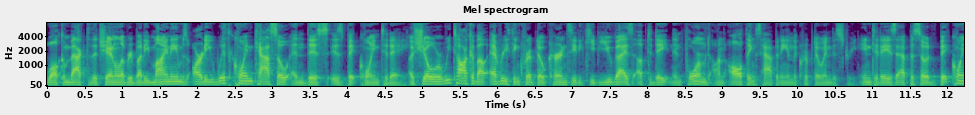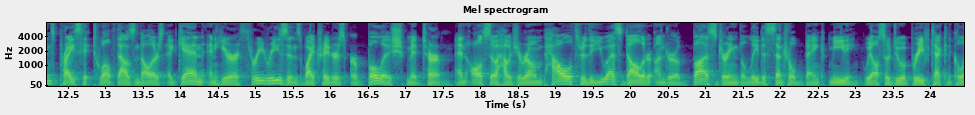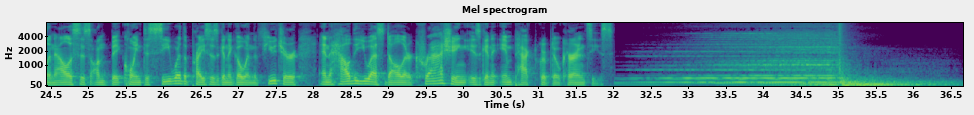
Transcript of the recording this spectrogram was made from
Welcome back to the channel, everybody. My name's Artie with CoinCasso, and this is Bitcoin Today, a show where we talk about everything cryptocurrency to keep you guys up to date and informed on all things happening in the crypto industry. In today's episode, Bitcoin's price hit $12,000 again, and here are three reasons why traders are bullish midterm, and also how Jerome Powell threw the US dollar under a bus during the latest central bank meeting. We also do a brief technical analysis on Bitcoin to see where the price is going to go in the future and how the US dollar crashes is going to impact cryptocurrencies.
